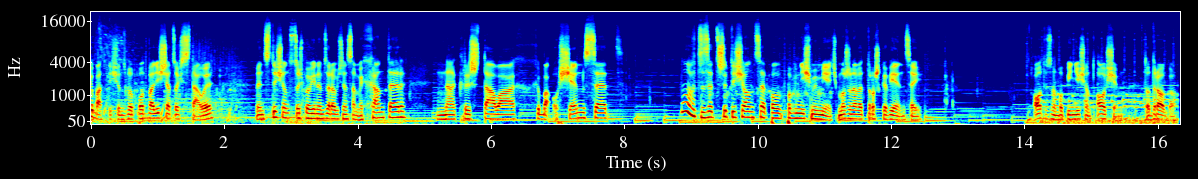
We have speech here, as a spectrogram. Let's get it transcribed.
chyba 1000, bo po 20 coś stały. Więc 1000 coś powinienem zarobić na samych hunter. Na kryształach chyba 800. No, ze 3000 po, powinniśmy mieć, może nawet troszkę więcej. O, to są po 58. To drogo.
